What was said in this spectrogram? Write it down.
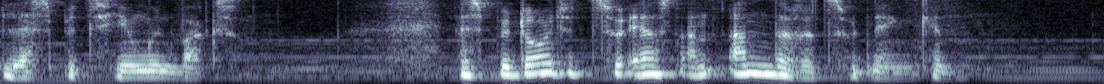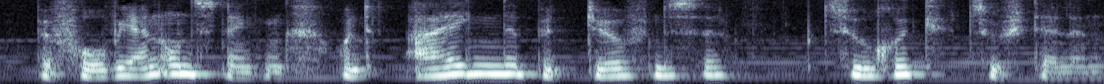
lässt Beziehungen wachsen. Es bedeutet zuerst an andere zu denken, bevor wir an uns denken und eigene Bedürfnisse zurückzustellen.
